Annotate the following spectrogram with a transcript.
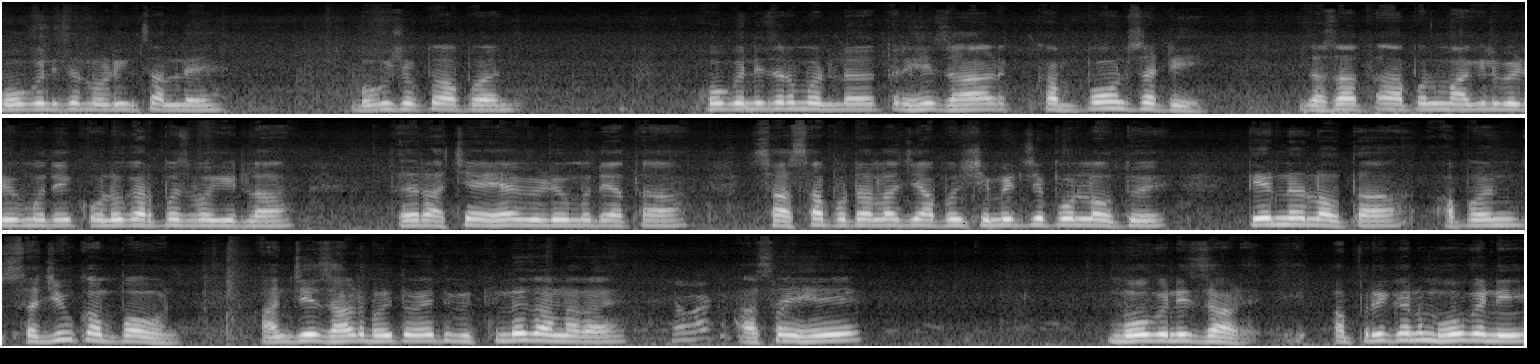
मोहगणीचं लोडिंग चाललं आहे बघू शकतो आपण. मोहगणी जर म्हटलं तर हे झाड कंपाऊंडसाठी जसं आता आपण मागील व्हिडिओमध्ये कोणोकार्पस बघितला तर आजच्या ह्या व्हिडिओमध्ये आता सहा सहा फुटाला जे आपण सिमेंटचे पोल लावतो आहे ते न लावता आपण सजीव कंपाऊंड आणि जे झाड भरतो आहे ते विकलं जाणार आहे. असं हे मोहगणी झाड आफ्रिकन मोहगणी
